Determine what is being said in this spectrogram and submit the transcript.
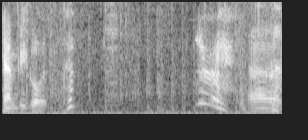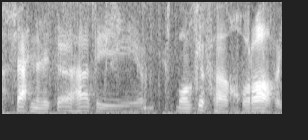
كان بيقول آه، الشاحنة اللي هذه موقفها خرافي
